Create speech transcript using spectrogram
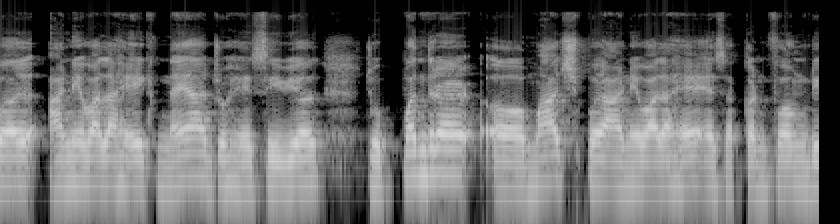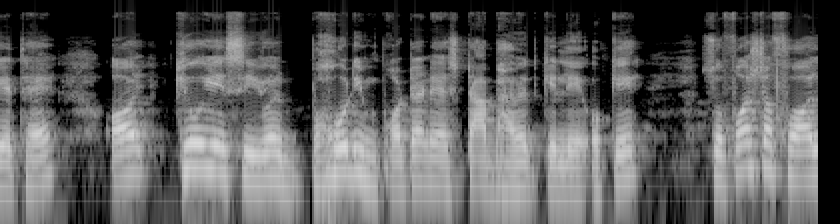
पर आने वाला है। एक नया जो है सीरियल जो पंद्रह मार्च पर आने वाला है, ऐसा कंफर्म डेट है। और क्यों ये सीरियल बहुत इम्पोर्टेंट है स्टार भारत के लिए okay okay? So first of all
